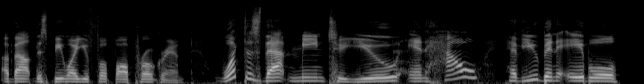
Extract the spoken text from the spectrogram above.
about this BYU football program. What does that mean to you, and how have you been able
